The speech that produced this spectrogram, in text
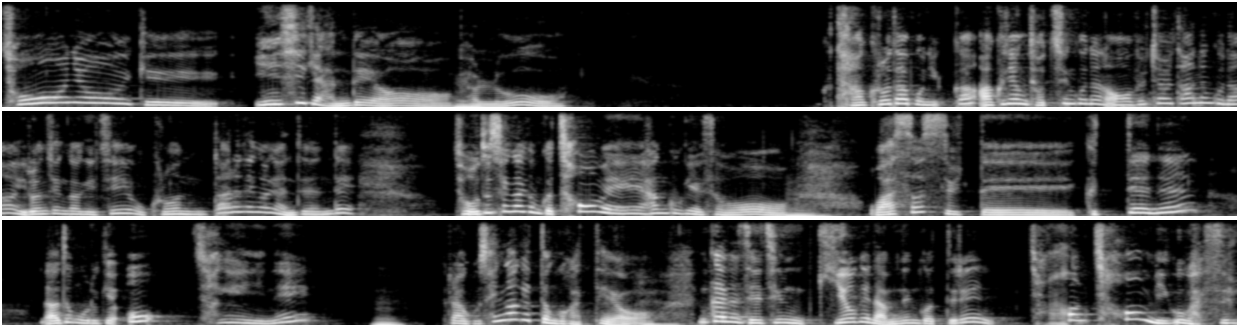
전혀 이게 인식이 안 돼요. 음. 별로. 다 그러다 보니까 아 그냥 저 친구는 어 휠체어 타는구나 이런 생각이지 뭐 그런 다른 생각이 안 드는데 저도 생각해보니까 처음에 한국에서 음, 왔었을 때 그때는 나도 모르게 어 장애인이네 음. 라고 생각했던 것 같아요. 네. 그러니까는 제 지금 기억에 남는 것들은 처음 처음 미국 왔을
